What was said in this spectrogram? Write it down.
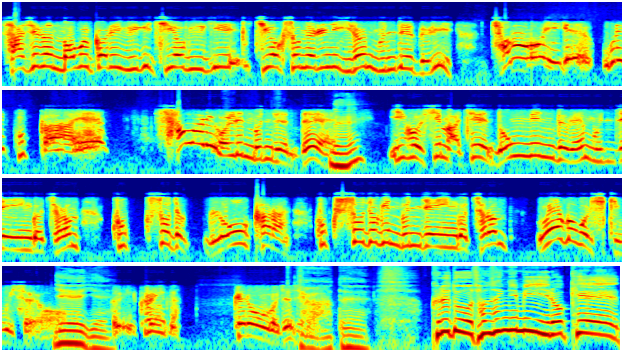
사실은 먹을거리 위기, 지역 위기, 지역 소멸이니 이런 문제들이 전부 이게 우리 국가의 사활이 걸린 문제인데 네. 이것이 마치 농민들의 문제인 것처럼 국소적 로컬한 국소적인 문제인 것처럼 왜곡을 시키고 있어요. 예, 예. 그, 그러니까 괴로운 거죠, 제가. 야, 네. 그래도 선생님이 이렇게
